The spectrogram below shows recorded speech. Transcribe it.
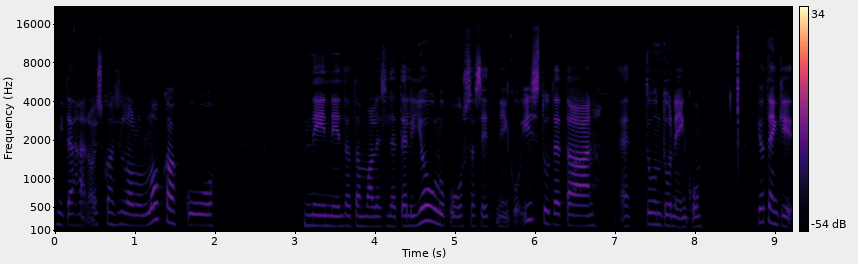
mitähän, olisikohan silloin ollut lokakuu, niin, niin tota, mä olin silleen, että eli joulukuussa sitten niinku istutetaan, että tuntui niinku, jotenkin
